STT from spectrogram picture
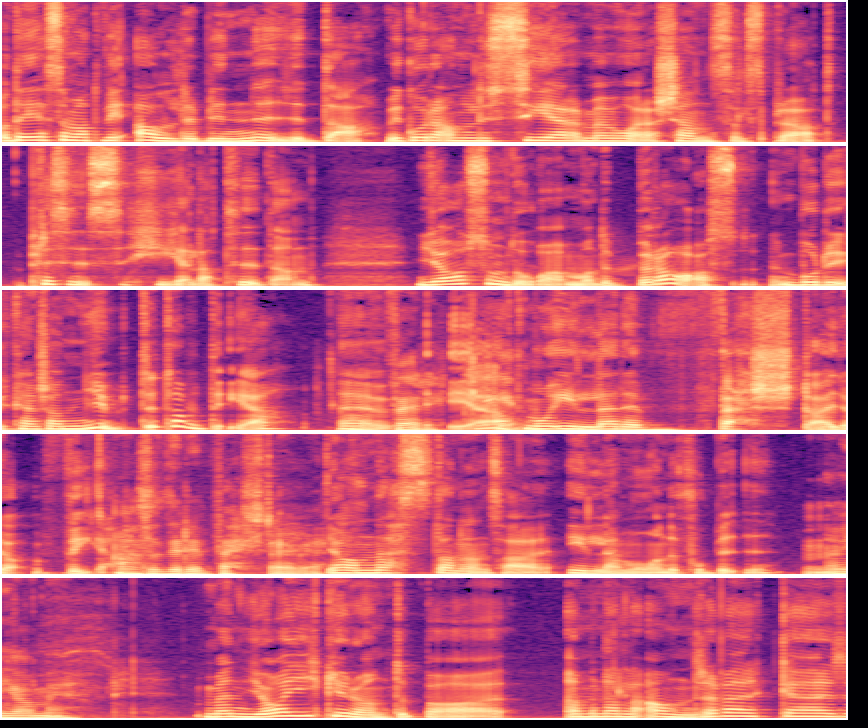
Och det är som att vi aldrig blir nöjda. Vi går och analyserar med våra känselspröt precis hela tiden. Jag som då mådde bra borde ju kanske ha njutit av det. Ja, Eh, verkligen. Att må illa är det värsta jag vet. Alltså det är det värsta jag vet. Jag har nästan en så här illamående fobi. Men Jag med. Men jag gick ju runt och bara, ja men alla andra verkar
